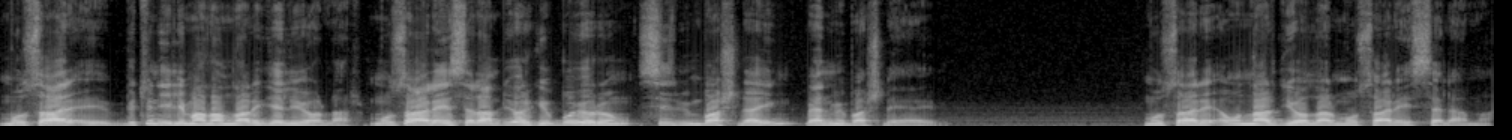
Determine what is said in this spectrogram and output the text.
Musa bütün ilim adamları geliyorlar. Musa Aleyhisselam diyor ki buyurun siz mi başlayın ben mi başlayayım? Musa onlar diyorlar Musa Aleyhisselam'a.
